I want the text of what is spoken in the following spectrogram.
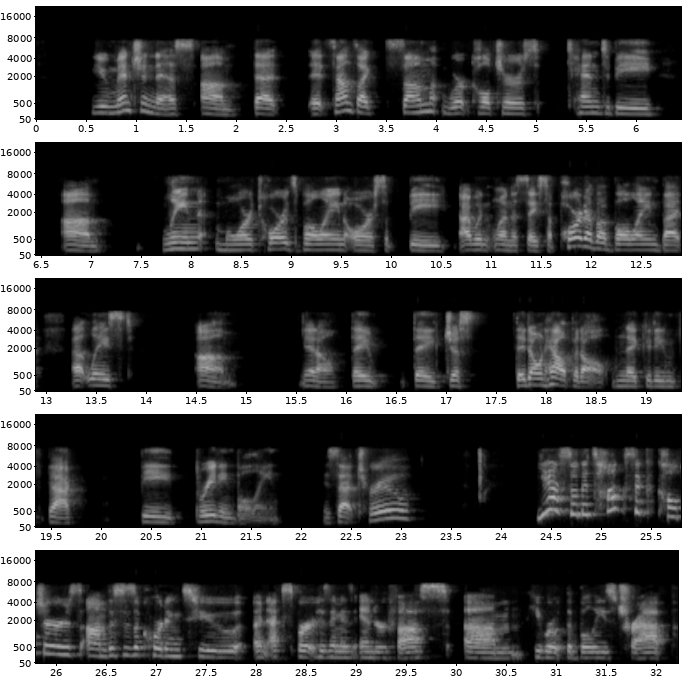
you mentioned this um, that it sounds like some work cultures tend to be um, lean more towards bullying or be I wouldn't want to say supportive of bullying, but at least um, you know they they just they don't help at all, and they could in fact be breeding bullying. Is that true? Yeah, so the toxic cultures, um, this is according to an expert. His name is Andrew Faas. Um, he wrote The Bully's Trap.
